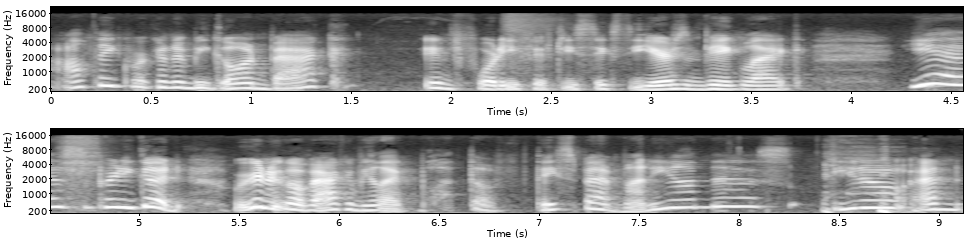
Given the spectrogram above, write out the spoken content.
I don't think we're going to be going back in 40, 50, 60 years and being like, yeah, this is pretty good. We're going to go back and be like, what the, they spent money on this, you know? and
